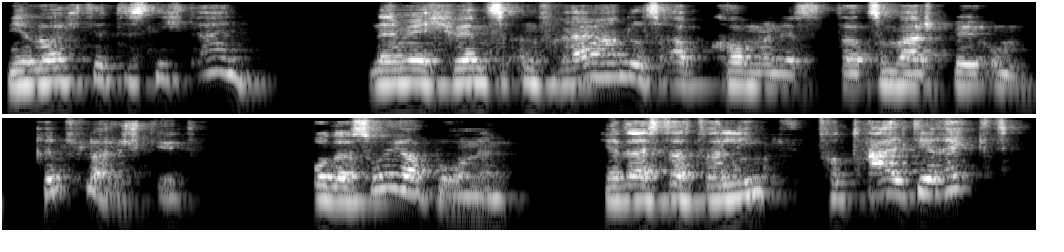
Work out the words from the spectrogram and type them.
Mir leuchtet es nicht ein. Nämlich, wenn es ein Freihandelsabkommen ist, da zum Beispiel um Rindfleisch geht oder Sojabohnen, ja, da ist der Link total direkt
